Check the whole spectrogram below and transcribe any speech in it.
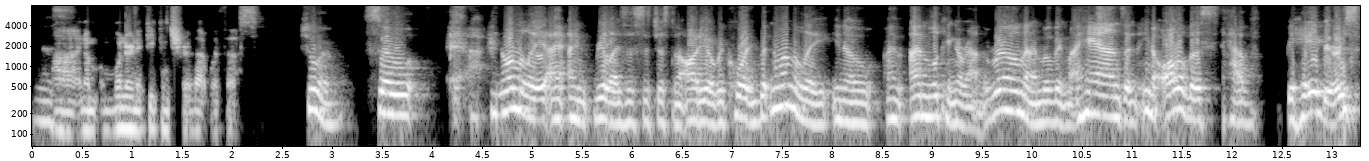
Yes. Uh, and I'm, I'm wondering if you can share that with us. Sure. So uh, normally I, I, realize this is just an audio recording but normally you know I'm, I'm looking around the room and i'm moving my hands and you know all of us have behaviors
